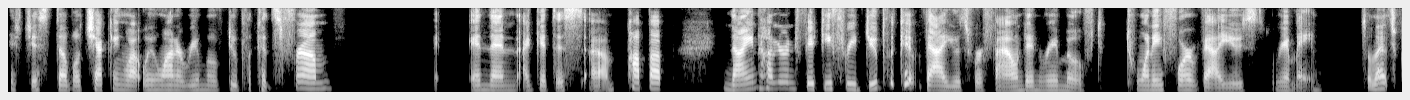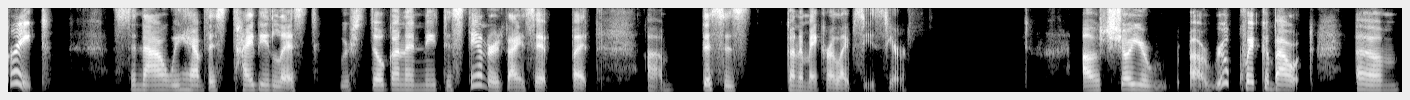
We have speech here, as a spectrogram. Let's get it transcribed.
It's just double checking what we want to remove duplicates from. And then I get this um, pop-up, 953 duplicate values were found and removed. 24 values remain. So that's great. So now we have this tidy list. We're still going to need to standardize it, but um, this is going to make our lives easier. I'll show you uh, real quick about um,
